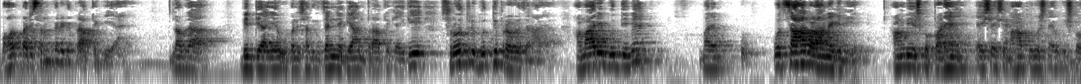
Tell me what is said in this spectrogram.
बहुत परिश्रम करके प्राप्त किया है। लब्धा, विद्या, ये उपनिषद जन्य ज्ञान प्राप्त किया थी। श्रोत्र बुद्धि प्रयोजन आया। हमारी बुद्धि में माने उत्साह बढ़ाने के लिए हम भी इसको पढ़ें। ऐसे ऐसे महापुरुष ने इसको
